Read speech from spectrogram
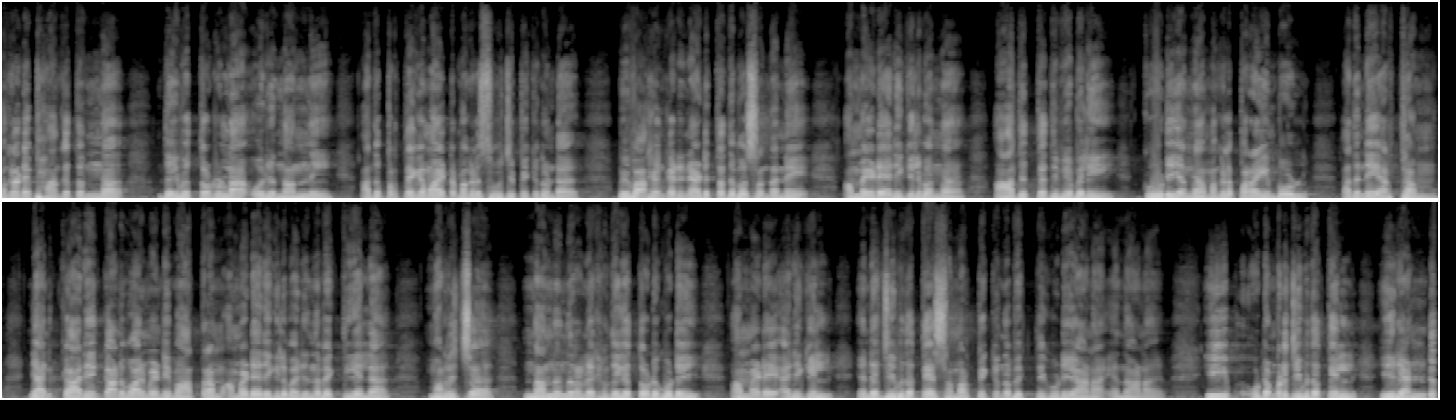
മകളുടെ ഭാഗത്തു നിന്ന് ദൈവത്തോടുള്ള ഒരു നന്ദി അത് പ്രത്യേകമായിട്ട് മകൾ സൂചിപ്പിക്കുന്നുണ്ട്. വിവാഹം കഴിഞ്ഞ അടുത്ത ദിവസം തന്നെ അമ്മയുടെ അരികിൽ വന്ന് ആദ്യത്തെ ദിവ്യബലി കൂടിയെന്ന് മകൾ പറയുമ്പോൾ അതിന്റെ അർത്ഥം ഞാൻ കാര്യം കാണുവാൻ വേണ്ടി മാത്രം അമ്മയുടെ അരികിൽ വരുന്ന വ്യക്തിയല്ല മറിച്ച് നന്ദി നിറഞ്ഞ ഹൃദയത്തോടു കൂടി അമ്മയുടെ അരികിൽ എന്റെ ജീവിതത്തെ സമർപ്പിക്കുന്ന വ്യക്തി കൂടിയാണ് എന്നാണ്. ഈ ഉടമ്പടി ജീവിതത്തിൽ ഈ രണ്ട്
